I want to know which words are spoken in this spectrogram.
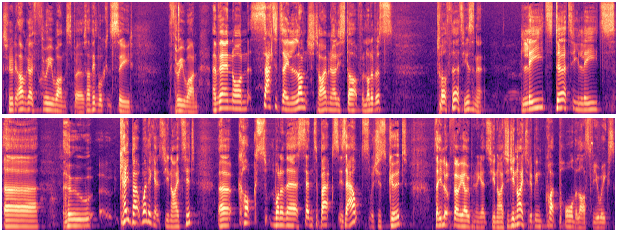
Two, I'll go 3 1 Spurs. I think we'll concede 3 1. And then on Saturday lunchtime, an early start for a lot of us, 12.30, isn't it? Leeds, dirty Leeds, uh, who came back well against United. Uh, Cox, one of their centre backs, is out, which is good. They look very open against United. United have been quite poor the last few weeks.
